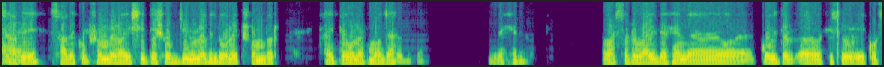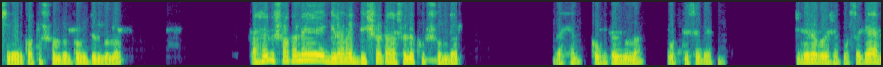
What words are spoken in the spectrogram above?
ছাদে ছাদে খুব সুন্দর হয়। শীতের সবজিগুলো কিন্তু অনেক সুন্দর খাইতে অনেক মজা। দেখেন। আমার ছোট ভাই দেখেন আহ, কবিতার আহ, কিছু এ করছিলেন কত সুন্দর কবিতারগুলো আসলে সকালে গ্রামের দৃশ্যটা আসলে খুব সুন্দর। দেখেন কবিতারগুলো উঠতেছে দেখেন। টিনের উপরে এসে পড়ছে কেন?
